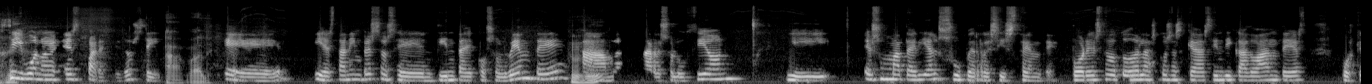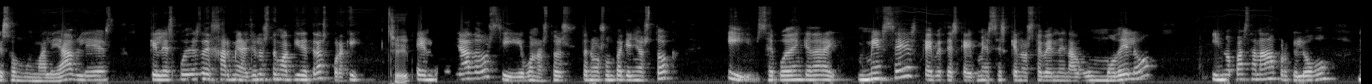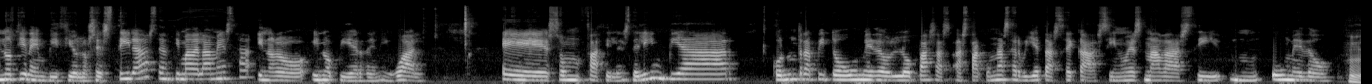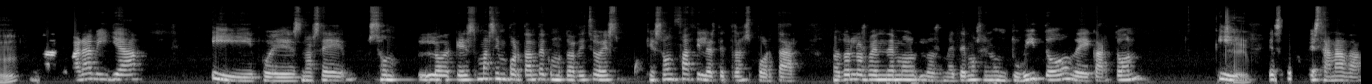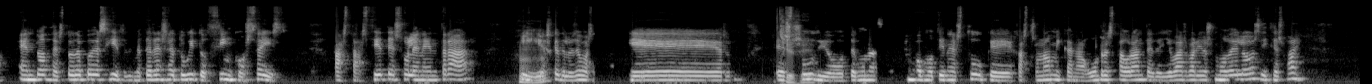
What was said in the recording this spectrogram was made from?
Sí, bueno, es parecido, sí. Ah, vale. Eh, y están impresos en tinta ecosolvente, a máxima resolución, y es un material súper resistente. Por eso todas las cosas que has indicado antes, pues que son muy maleables, que les puedes dejar, mira, yo los tengo aquí detrás, por aquí, sí. enrollados y bueno, esto tenemos un pequeño stock y se pueden quedar ahí meses, que hay veces que hay meses que no se venden algún modelo y no pasa nada porque luego no tienen vicio. Los estiras encima de la mesa y no, y no pierden igual. Eh, son fáciles de limpiar, con un trapito húmedo lo pasas hasta con una servilleta seca, si no es nada así mm, húmedo, maravilla. Y pues no sé, son, lo que es más importante, como tú has dicho, es que son fáciles de transportar. Nosotros los vendemos, los metemos en un tubito de cartón y es que no pesa nada. Entonces tú te puedes ir, meter en ese tubito 5, 6, hasta 7 suelen entrar y es que te los llevas a cualquier estudio. O tengo una como tienes tú, que gastronómica en algún restaurante te llevas varios modelos y dices, ay,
